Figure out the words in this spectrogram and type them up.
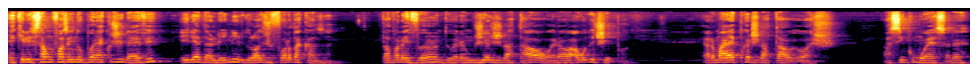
é que eles estavam fazendo um boneco de neve, ele e a Darlene, do lado de fora da casa. Tava nevando, era um dia de Natal, era algo do tipo. Era uma época de Natal, eu acho. Assim como essa, né?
